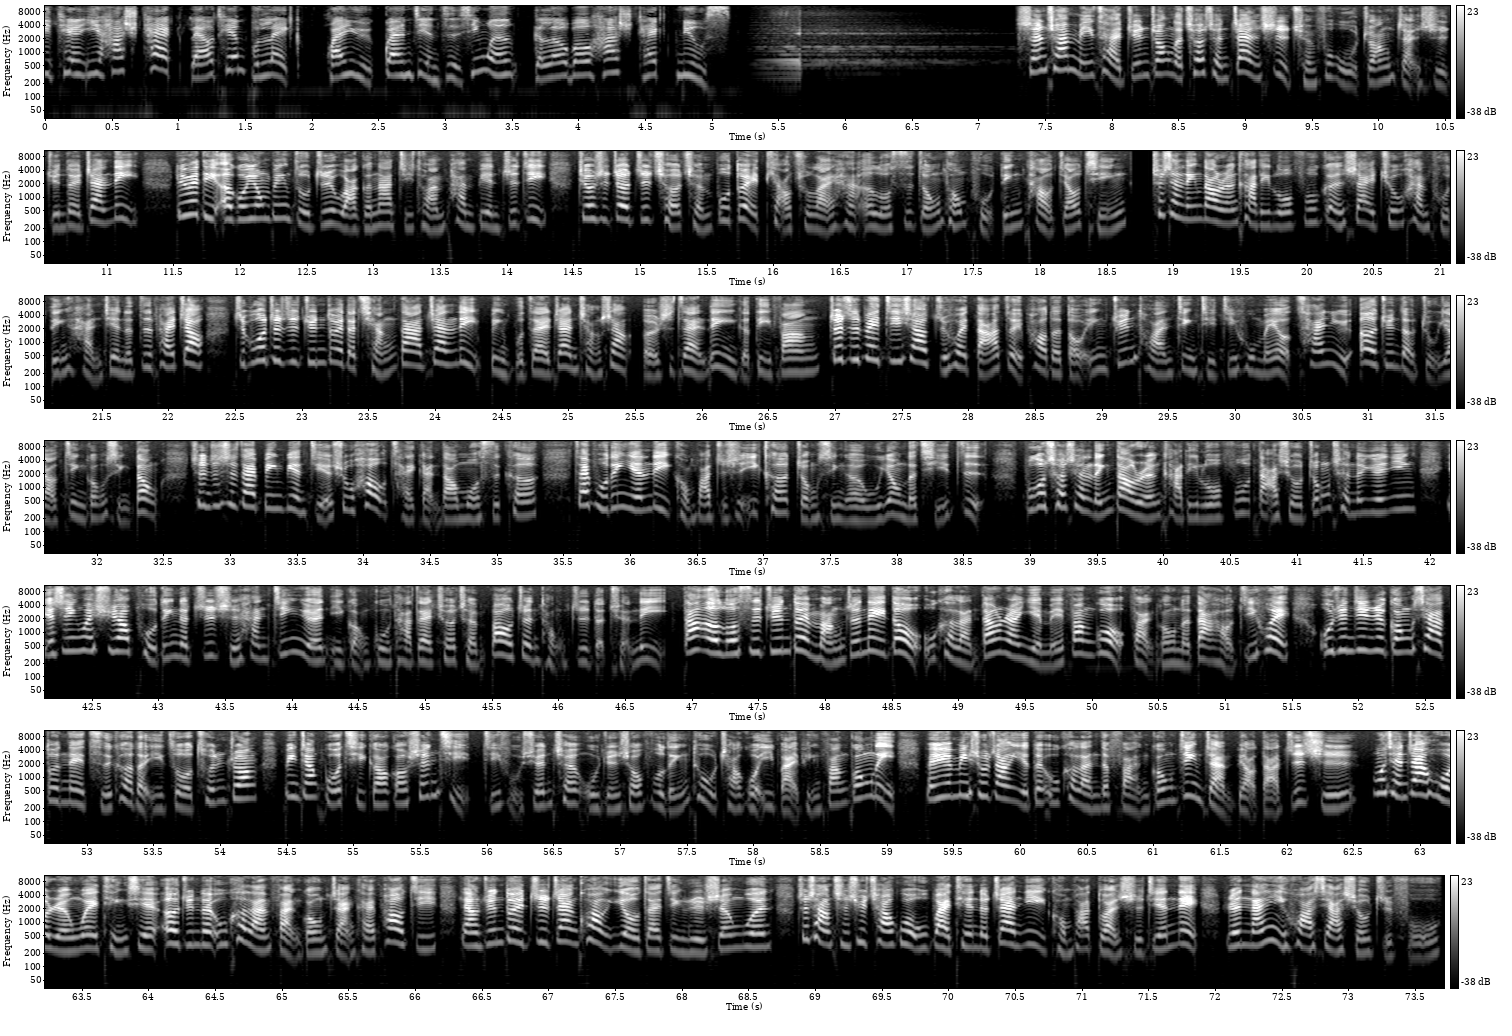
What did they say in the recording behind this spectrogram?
一天一 hashtag 聊天不累，环宇关键字新闻 global hashtag news。身穿迷彩军装的车臣战士全副武装展示军队战力。六月底，俄国佣兵组织瓦格纳集团叛变之际，就是这支车臣部队跳出来和俄罗斯总统普丁套交情。车臣领导人卡迪罗夫更晒出和普丁罕见的自拍照。只不过，这支军队的强大战力并不在战场上，而是在另一个地方。这支被讥笑只会打嘴炮的抖音军团，近期几乎没有参与俄军的主要进攻行动，甚至是在兵变结束后才赶到莫斯科。在普丁眼里，恐怕只是一颗忠心而无用的棋子。不过，车臣领导人卡迪罗夫大秀忠诚的原因，也是因为需要普丁的支持和金援，以巩固他在车臣暴政统治的权利。当俄罗斯军队忙着内斗，乌克兰当然也没放过反攻的大好机会。乌军近日攻下顿内茨克的一座村庄，并将国旗高高升起。基辅宣称乌军收复领土超过一百平方公里。北约秘书长也对乌克兰的反攻进展表达支持。目前战火仍未停歇，俄军对乌克兰反攻展开炮击，两军对峙战况又在近日升温。这场持续超过五百天的战役，恐怕短时间内仍难以画下休止符。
